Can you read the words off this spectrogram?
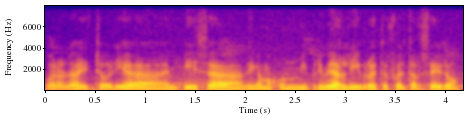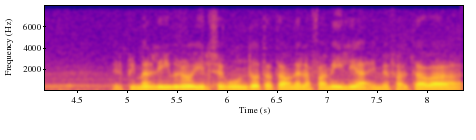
Bueno, la historia empieza, digamos, con mi primer libro, este fue el tercero, el primer libro y el segundo trataban de la familia y me faltaba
